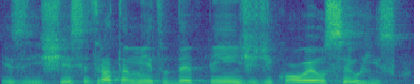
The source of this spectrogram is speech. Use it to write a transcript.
Existe. Esse tratamento depende de qual é o seu risco.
